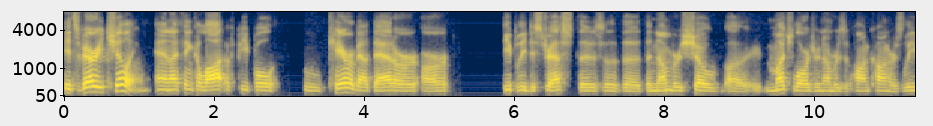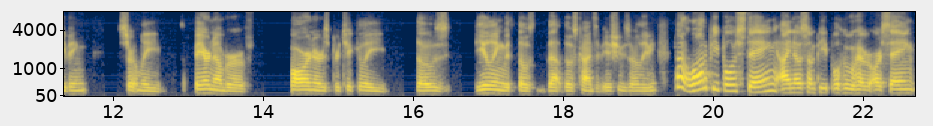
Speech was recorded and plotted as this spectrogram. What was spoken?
it's very chilling. And I think a lot of people who care about that are, are deeply distressed. There's a, the, the numbers show uh, much larger numbers of Hong Kongers leaving, certainly a fair number of foreigners, particularly those dealing with those that, those kinds of issues are leaving. But a lot of people are staying. I know some people who have, are saying,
